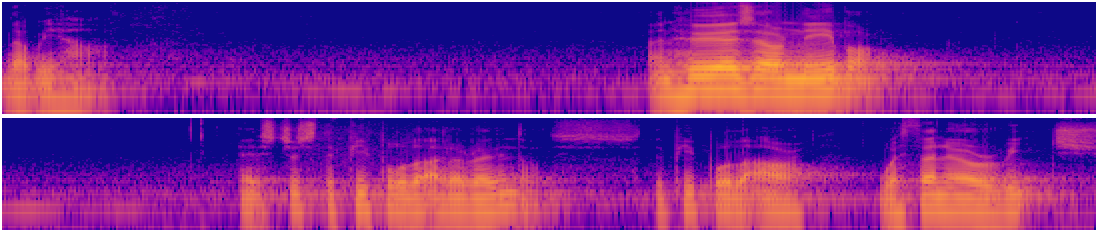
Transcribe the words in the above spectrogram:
that we have. And who is our neighbour? It's just the people that are around us, the people that are within our reach,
